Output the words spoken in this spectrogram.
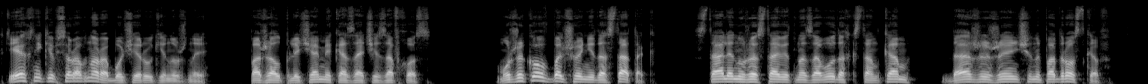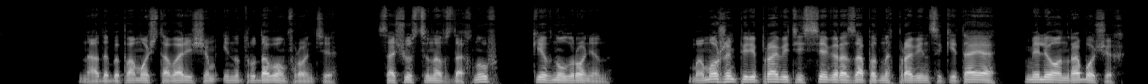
К технике все равно рабочие руки нужны, пожал плечами казачий завхоз. Мужиков большой недостаток. Сталин уже ставит на заводах к станкам даже женщин и подростков. Надо бы помочь товарищам и на трудовом фронте. Сочувственно вздохнув, кивнул Ронин. Мы можем переправить из северо-западных провинций Китая миллион рабочих.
